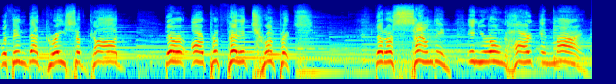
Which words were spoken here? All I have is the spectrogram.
Within that grace of God, there are prophetic trumpets that are sounding in your own heart and mind.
